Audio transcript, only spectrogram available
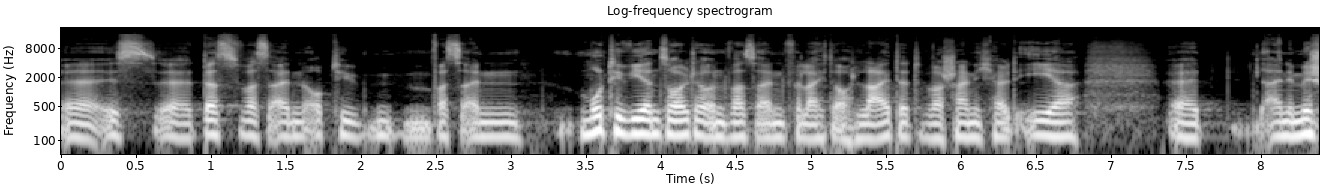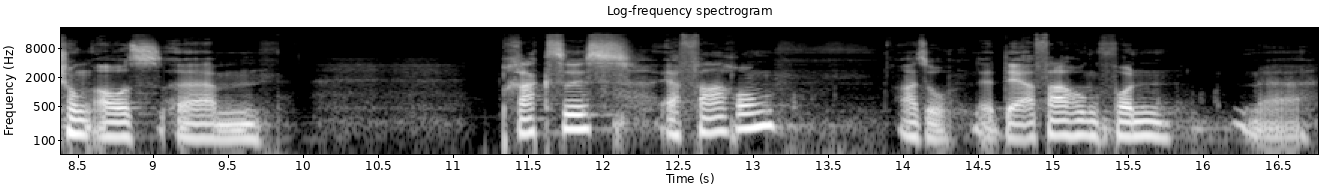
äh, ist äh, das, was einen, was einen motivieren sollte und was einen vielleicht auch leitet, wahrscheinlich halt eher äh, eine Mischung aus ähm, Praxis, Erfahrung, also äh, der Erfahrung von äh,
